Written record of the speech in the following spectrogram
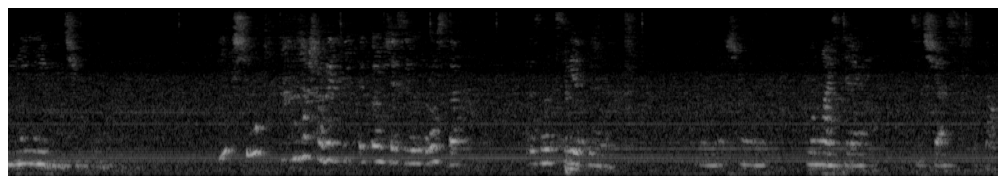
линии плеча. И все. Наш воротник такой сейчас его просто разноцветный. На мастера сейчас так.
